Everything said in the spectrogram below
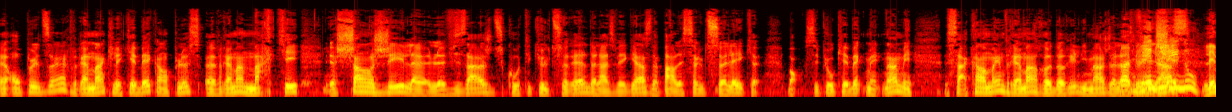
Euh, on peut dire vraiment que le Québec, en plus, a vraiment marqué, a changé le, le visage du côté culturel de Las Vegas de par le Cirque du Soleil. Que, bon, c'est plus au Québec maintenant, mais ça a quand même vraiment redoré l'image de Las Ben, Vegas. chez nous. Les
